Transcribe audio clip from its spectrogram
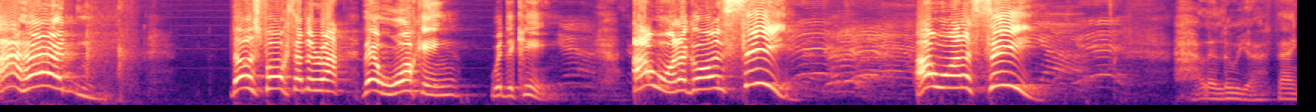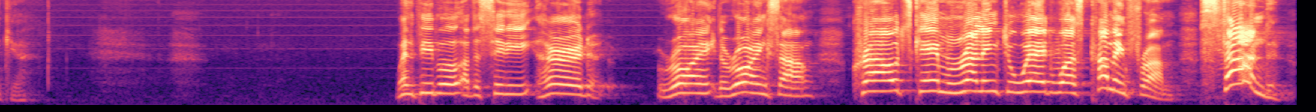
I heard those folks at the rock, they're walking with the king. I want to go and see. I want to see. Hallelujah. Thank you. When the people of the city heard roaring, the roaring sound, crowds came running to where it was coming from, stunned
